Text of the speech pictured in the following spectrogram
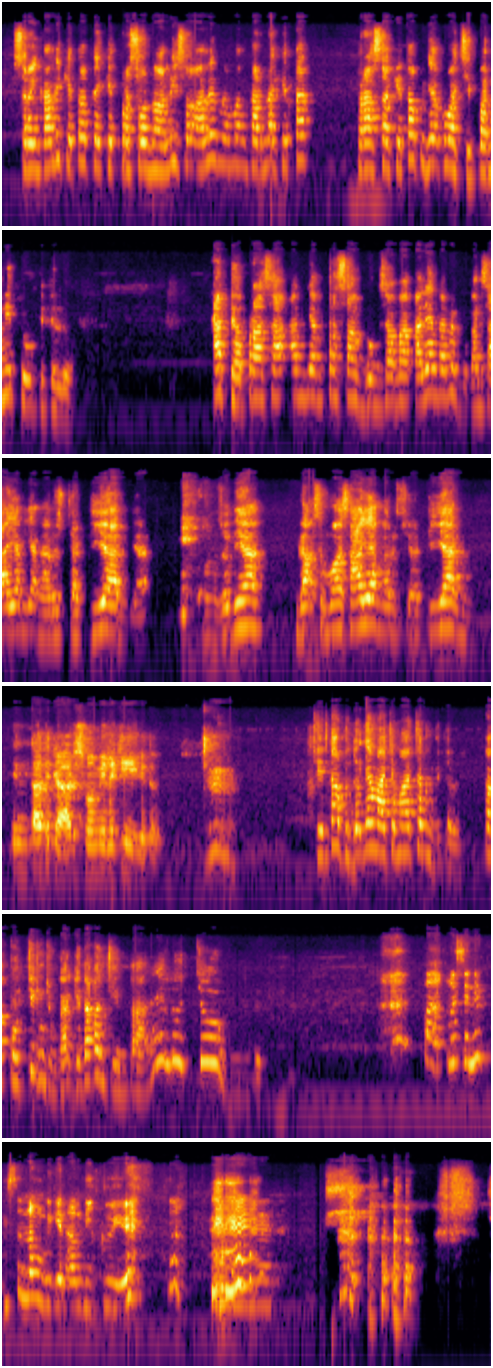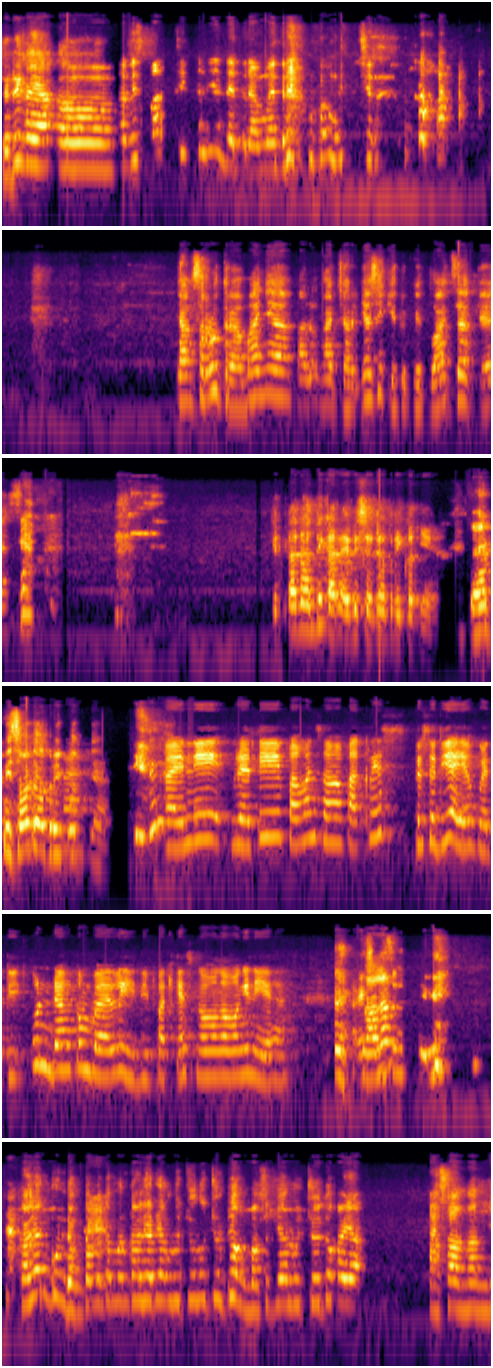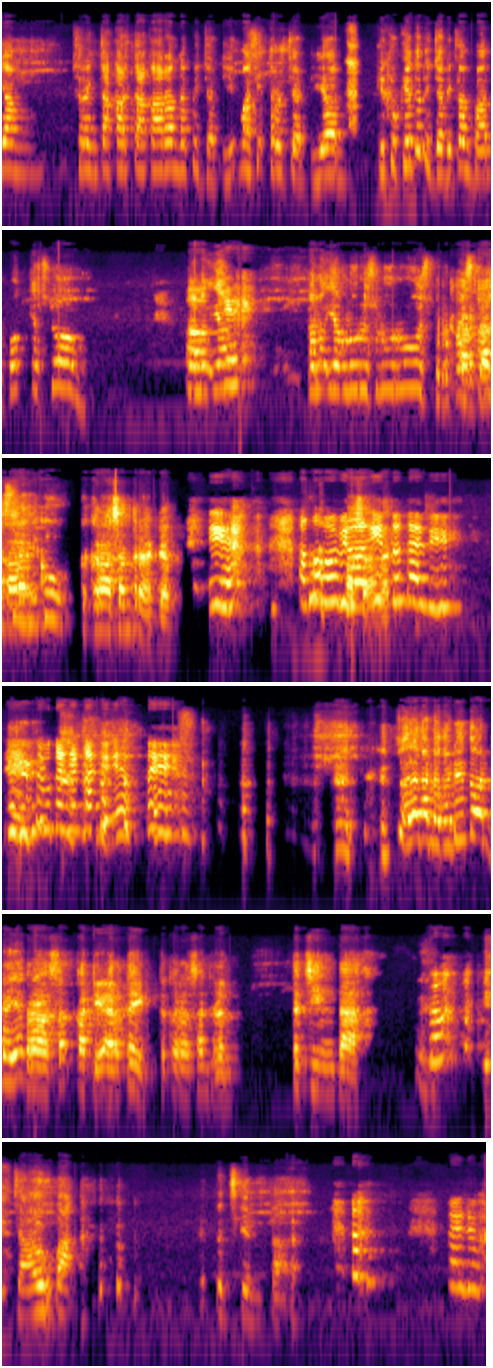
sering kali kita take it personally soalnya memang karena kita merasa kita punya kewajiban itu gitu loh. Ada perasaan yang tersambung sama kalian tapi bukan sayang yang harus jadian ya. Maksudnya nggak semua sayang harus jadian. Cinta tidak harus memiliki gitu. Cinta bentuknya macam-macam gitu loh. Ke kucing juga kita kan cinta. Eh lucu. Pak Kris ini senang bikin ambigu ya. Jadi kayak eh, Habis pasti kan ada drama-drama muncul. yang seru dramanya kalau ngajarnya sih gitu-gitu aja guys. Kita nantikan episode berikutnya. Ya, episode berikutnya. Nah ini berarti Paman sama Pak Kris bersedia ya buat diundang kembali di podcast ngomong-ngomong ini ya. Eh Ayo, kalian ini. kalian ngundang teman-teman kalian yang lucu-lucu dong. Maksudnya lucu itu kayak pasangan yang sering cakar-cakaran tapi jadi masih terus jadian. Gitu-gitu dijadikan bahan podcast dong. Kalau Oke. yang kalau yang lurus-lurus berprestasi karan itu kekerasan terhadap Iya, aku mau bilang Pasangan. itu tadi. Itu bukannya KDRT. soalnya kadang-kadang itu ada yang kerasa KDRT, kekerasan dalam kecinta. jauh pak cinta Aduh,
